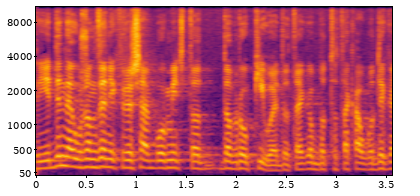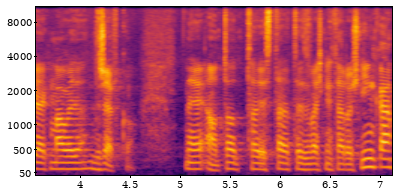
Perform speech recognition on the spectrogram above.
jedyne urządzenie, które trzeba było mieć, to dobrą piłę do tego, bo to taka łodyga jak małe drzewko. E, o, to, to, jest ta, to jest właśnie ta roślinka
